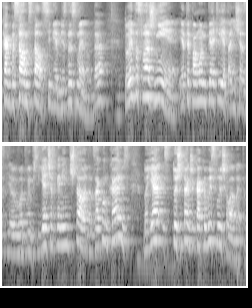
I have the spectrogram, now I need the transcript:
как бы сам стал себе бизнесменом, да, то это сложнее. Это, по-моему, 5 лет они сейчас э, вот выпустили. Я, честно говоря, не читал этот закон, каюсь, но я точно так же, как и вы, слышал об этом.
